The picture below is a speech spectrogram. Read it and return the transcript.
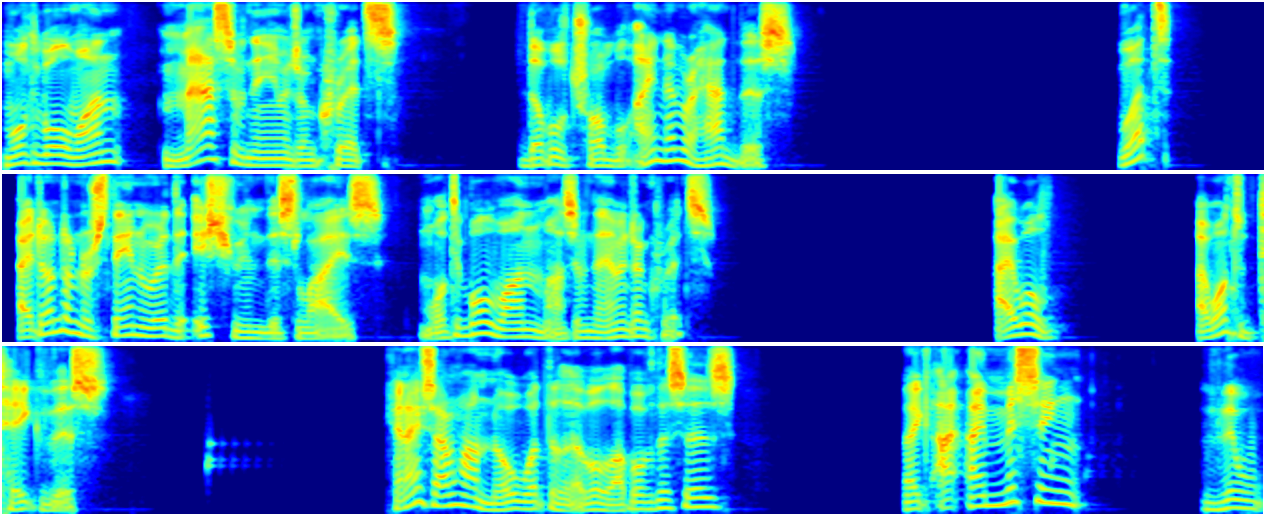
Multiple one. Massive damage on crits. Double trouble. I never had this. What? I don't understand where the issue in this lies. Multiple one. Massive damage on crits. I will I want to take this. Can I somehow know what the level up of this is? Like, I, I'm missing the...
